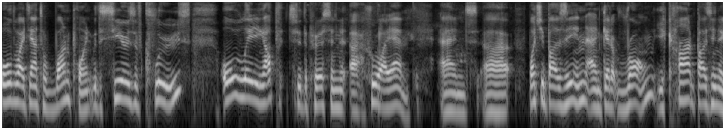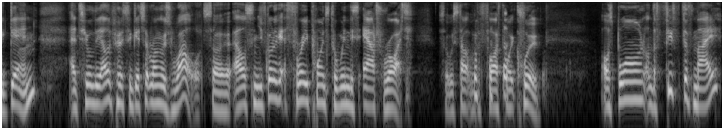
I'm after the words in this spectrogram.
all the way down to one point with a series of clues, all leading up to the person uh, who I am. And uh, once you buzz in and get it wrong, you can't buzz in again until the other person gets it wrong as well. So Alison, you've got to get three points to win this outright. So we'll start with a five point clue. I was born on the 5th of May,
